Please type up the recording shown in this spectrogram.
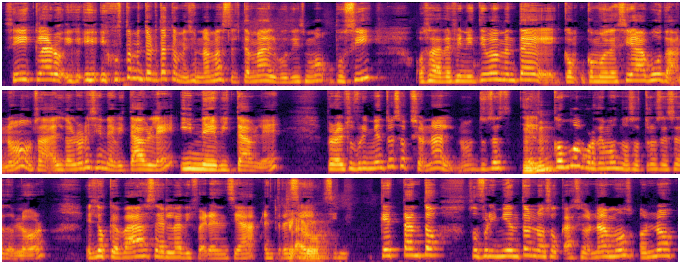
Sí, claro, y, justamente ahorita que mencionabas el tema del budismo, pues sí, o sea, definitivamente, como decía Buda, ¿no? O sea, el dolor es inevitable, inevitable, pero el sufrimiento es opcional, ¿no? Entonces, el cómo abordemos nosotros ese dolor es lo que va a hacer la diferencia entre qué tanto sufrimiento nos ocasionamos o no.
